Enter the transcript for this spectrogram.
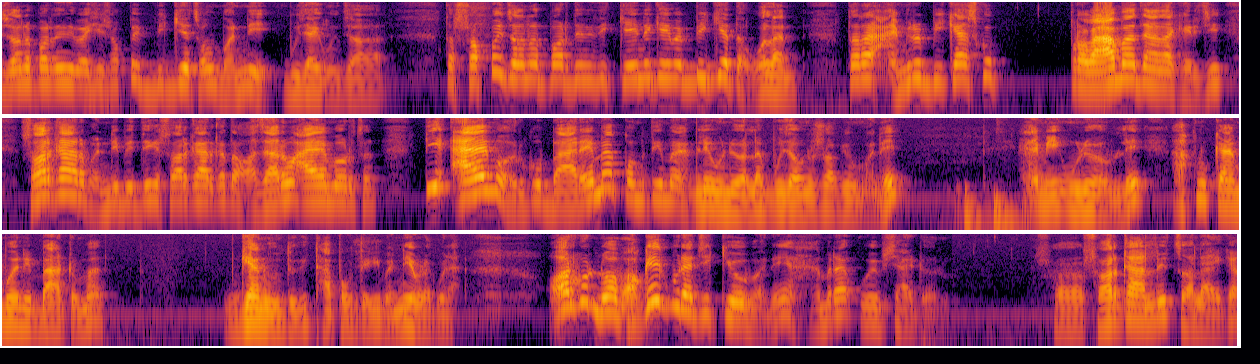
जनप्रतिनिधि भएपछि सबै विज्ञ छौँ भन्ने बुझाइ हुन्छ। तर सबै जनप्रतिनिधि केही न केहीमा विज्ञ त होलान्। तर हाम्रो विकासको प्रभावमा जाँदाखेरि चाहिँ सरकार भन्ने बित्तिकै सरकारका त हजारौँ आयामहरू छन्। ती आयामहरूको बारेमा कम्तीमा हामीले उनीहरूलाई बुझाउन सक्यौँ भने हामी उनीहरूले आफ्नो काम गर्ने बाटोमा ज्ञान हुन्थ्यो कि थाहा पाउँथ्यो कि भन्ने एउटा कुरा। अर्को नभएकै कुरा चाहिँ के हो भने हाम्रा वेबसाइटहरू। सरकारले चलाएका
